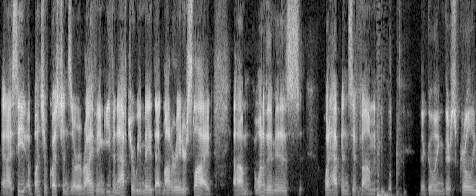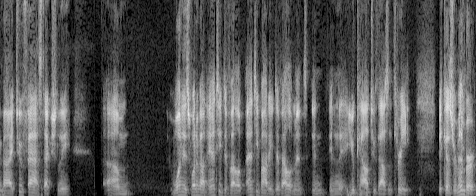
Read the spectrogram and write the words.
And I see a bunch of questions are arriving even after we made that moderator slide. Um, one of them is what happens if um, they're going, they're scrolling by too fast actually. Um, one is what about anti-develop, antibody development in, in the UKALL 2003? Because remember,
